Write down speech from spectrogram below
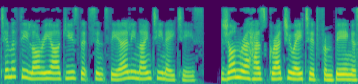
Timothy Laurie argues that since the early 1980s, genre has graduated from being a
